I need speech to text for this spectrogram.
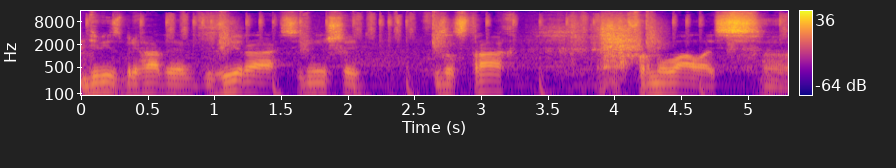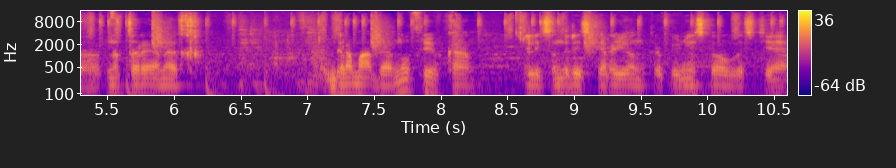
Девіз бригади Віра сильніший за страх. Формувалась е, на теренах громади Ануфрівка, Олександрійський район Кропивницької області.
